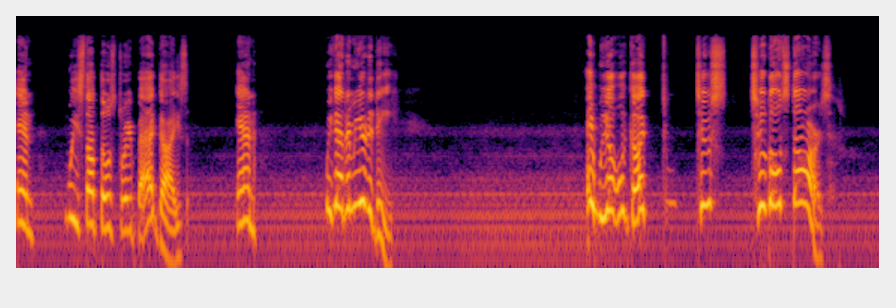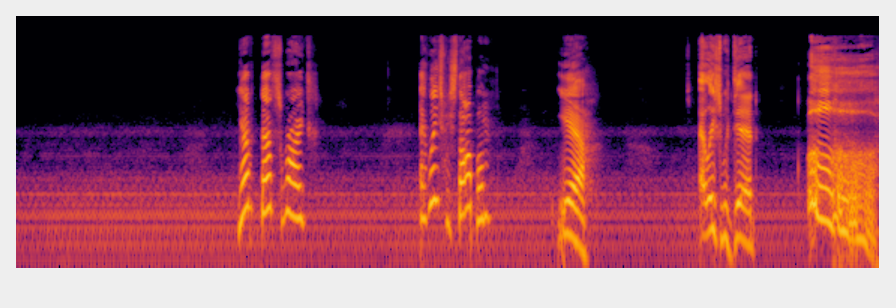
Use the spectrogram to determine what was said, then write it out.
And we stopped those three bad guys. And we got immunity. And we only got two, two gold stars. Yep, that's right. At least we stop them. Yeah. At least we did. Ugh.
